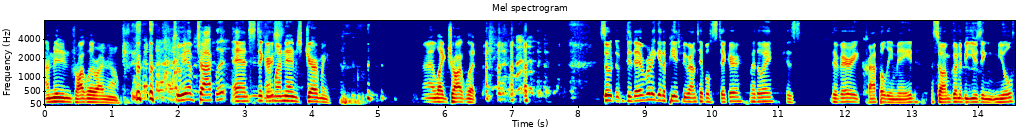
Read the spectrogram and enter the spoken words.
I'm eating chocolate right now. So we have chocolate and stickers. And my name's Jeremy. I like chocolate. So did everybody get a PHP Roundtable sticker, by the way? Because they're very crappily made. So I'm going to be using Mule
